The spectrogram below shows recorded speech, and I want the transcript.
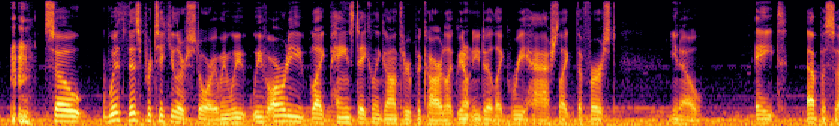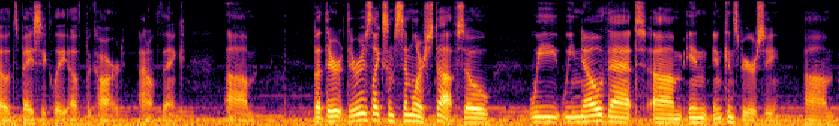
so with this particular story, I mean, we we've already like painstakingly gone through Picard. Like we don't need to like rehash like the first, you know, eight episodes basically of Picard. I don't think. Um, but there there is like some similar stuff. So we we know that um, in in conspiracy, um,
